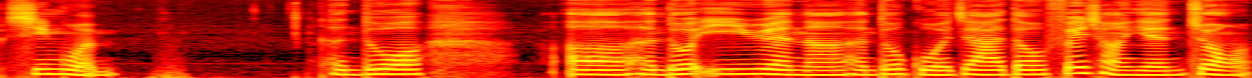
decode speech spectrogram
新闻，很多呃很多医院呢、很多国家都非常严重，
